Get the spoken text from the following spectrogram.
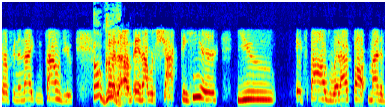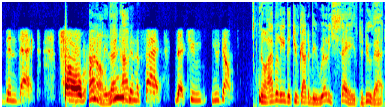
surfing tonight and found you. Oh, good. But, um, and I was shocked to hear you espouse what I thought might have been that. So Oh, I'm no, that- relieved I'm- in the fact that you you don't. No, I believe that you've got to be really saved to do that.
